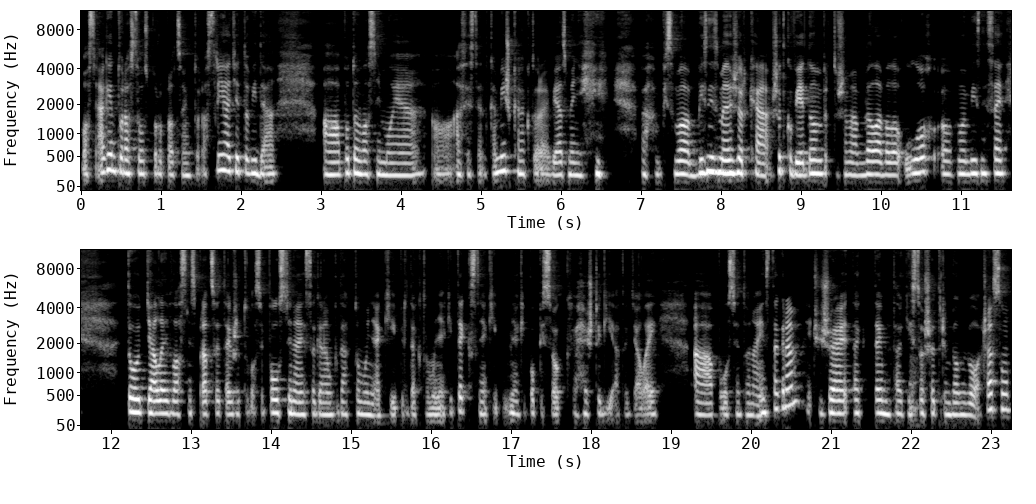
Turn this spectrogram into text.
vlastne agentúra s tou spolupracujem, ktorá striha tieto videá a potom vlastne moja asistentka Miška, ktorá je viac menej, by som bola business manažerka, všetko v jednom, pretože má veľa, veľa úloh v mojom biznise, to ďalej vlastne spracuje tak, že to vlastne postí na Instagram, dá k tomu nejaký, pridá k tomu nejaký text, nejaký, nejaký popisok, hashtagy a tak ďalej a postne to na Instagram. Čiže tak, tak, takisto šetrím veľmi veľa času.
